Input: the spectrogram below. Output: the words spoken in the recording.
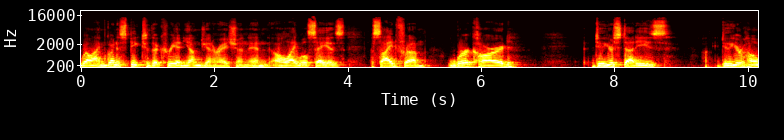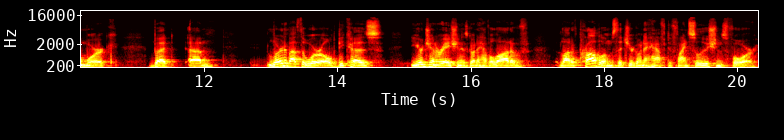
Well, I'm going to speak to the Korean young generation, and all I will say is aside from work hard, do your studies, do your homework, but um, learn about the world because your generation is going to have a lot of, lot of problems that you're going to have to find solutions for.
